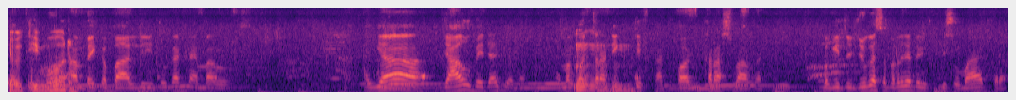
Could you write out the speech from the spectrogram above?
Jawa Timur. sampai ke Bali itu kan emang ya jauh bedanya bang. Emang kontradiktif kan, kontras banget. Begitu juga sebenarnya di, di Sumatera.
